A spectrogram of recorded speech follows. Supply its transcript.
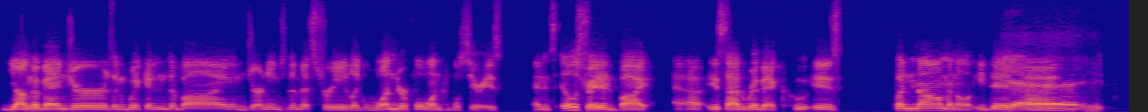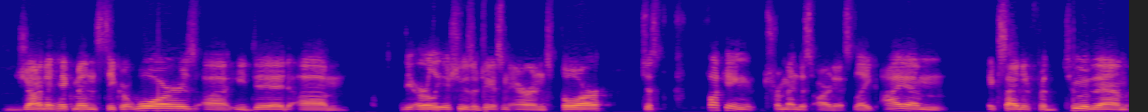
Young Avengers and Wicked and Divine and Journey into the Mystery, like wonderful, wonderful series. And it's illustrated by uh, Esad Ribic, who is phenomenal. He did uh, Jonathan Hickman's Secret Wars. Uh, he did um, the early issues of Jason Aaron's Thor. Just fucking tremendous artist. Like I am excited for the two of them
